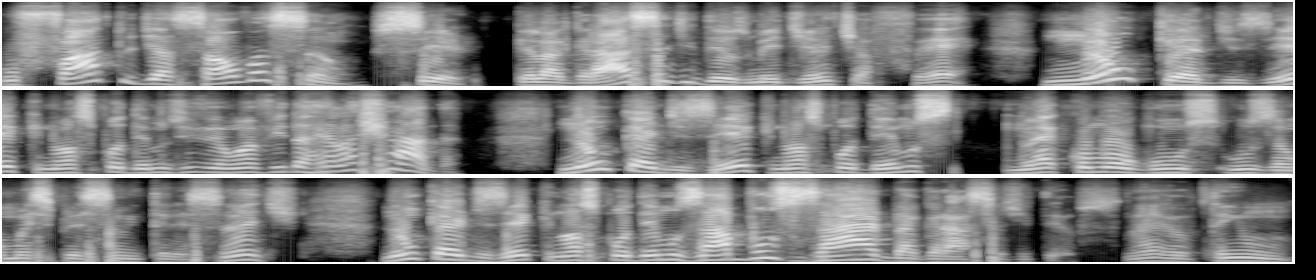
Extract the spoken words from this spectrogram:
o fato de a salvação ser pela graça de Deus mediante a fé, não quer dizer que nós podemos viver uma vida relaxada. Não quer dizer que nós podemos, não é como alguns usam uma expressão interessante, não quer dizer que nós podemos abusar da graça de Deus. Né? Eu tenho um,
